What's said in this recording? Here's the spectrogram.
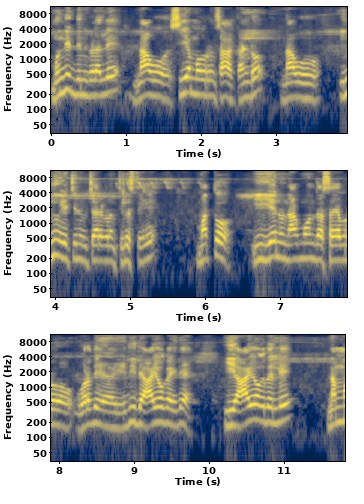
ಮುಂದಿನ ದಿನಗಳಲ್ಲಿ ನಾವು ಸಿ ಎಂ ಅವರನ್ನು ಸಹ ಕಂಡು ನಾವು ಇನ್ನೂ ಹೆಚ್ಚಿನ ವಿಚಾರಗಳನ್ನು ತಿಳಿಸ್ತೀವಿ. ಮತ್ತು ಈ ಏನು ನಾಗಮೋಹನ್ ದಾಸ್ ಸಾಹೇಬರು ವರದಿ, ಇದಿದೆ, ಆಯೋಗ ಇದೆ. ಈ ಆಯೋಗದಲ್ಲಿ ನಮ್ಮ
